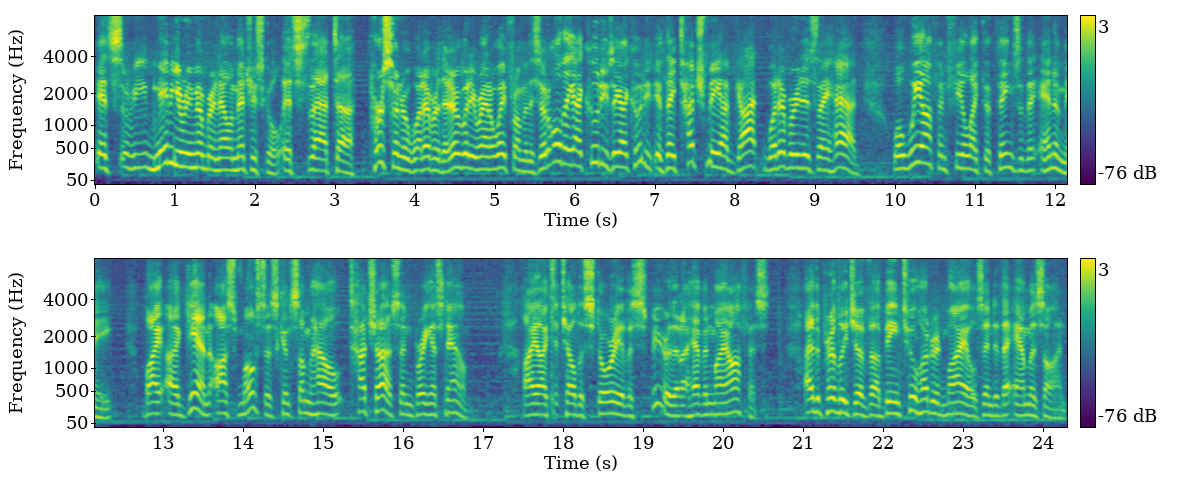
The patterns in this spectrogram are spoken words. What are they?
it's maybe you remember in elementary school, it's that uh, person or whatever that everybody ran away from and they said, oh, they got cooties, they got cooties. If they touch me, I've got whatever it is they had. Well, we often feel like the things of the enemy, by again, osmosis, can somehow touch us and bring us down. I like to tell the story of a spear that I have in my office. I had the privilege of uh, being 200 miles into the Amazon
